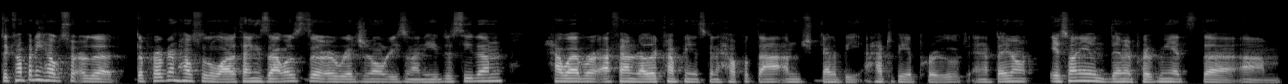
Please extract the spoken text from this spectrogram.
the company helps or the the program helps with a lot of things. That was the original reason I needed to see them. However, I found another company that's going to help with that. I'm just going to be I have to be approved, and if they don't, it's not even them approving me. It's the um,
